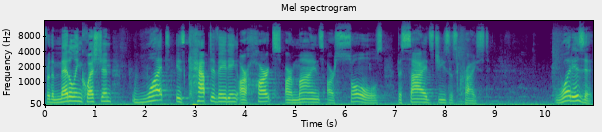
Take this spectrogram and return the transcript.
for the meddling question? What is captivating our hearts, our minds, our souls besides Jesus Christ? What is it?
